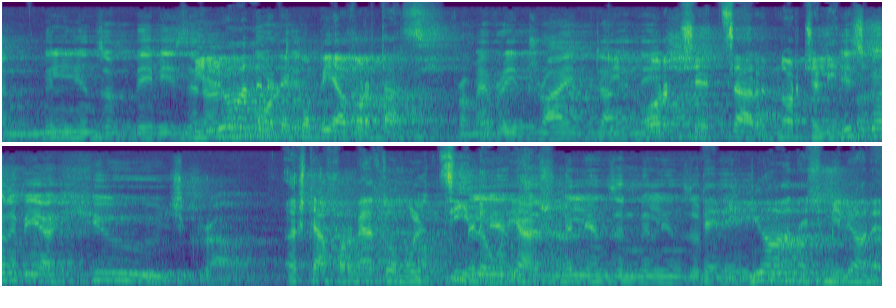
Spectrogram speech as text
and millions of babies that are Milioanele de aborted copii avortați from every tribe, tongue, and din orice nation. țară, în orice It's limbă. going to be a huge crowd. Ăștia formează o mulțime Millions uriașă and millions and millions of de people. milioane și milioane.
